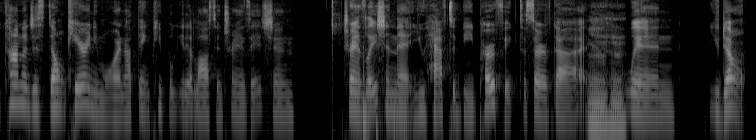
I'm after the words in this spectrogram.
you kind of just don't care anymore. And I think people get it lost in transition, translation that you have to be perfect to serve God mm-hmm. when you don't.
